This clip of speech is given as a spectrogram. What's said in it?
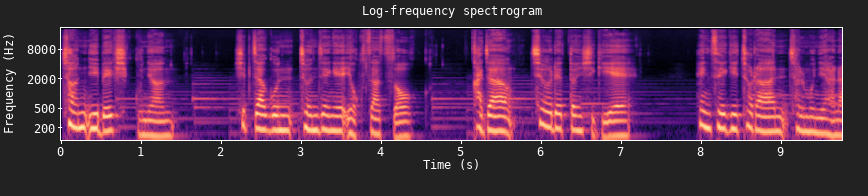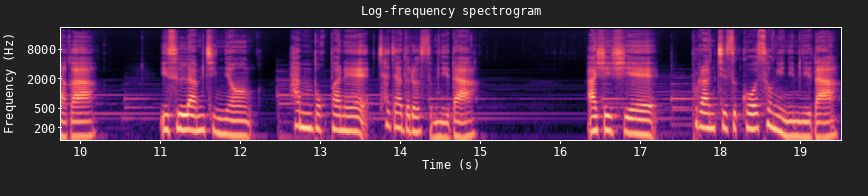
1219년 십자군 전쟁의 역사 속 가장 치열했던 시기에 행색이 초라한 젊은이 하나가 이슬람 진영 한복판에 찾아들었습니다. 아시시의 프란치스코 성인입니다.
